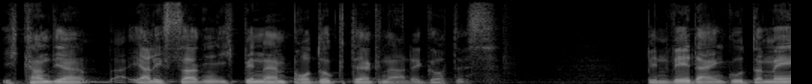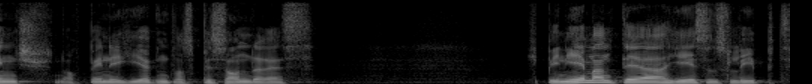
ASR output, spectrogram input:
Ich kann dir ehrlich sagen, ich bin ein Produkt der Gnade Gottes. Bin weder ein guter Mensch, noch bin ich irgendwas Besonderes. Ich bin jemand, der Jesus liebt,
